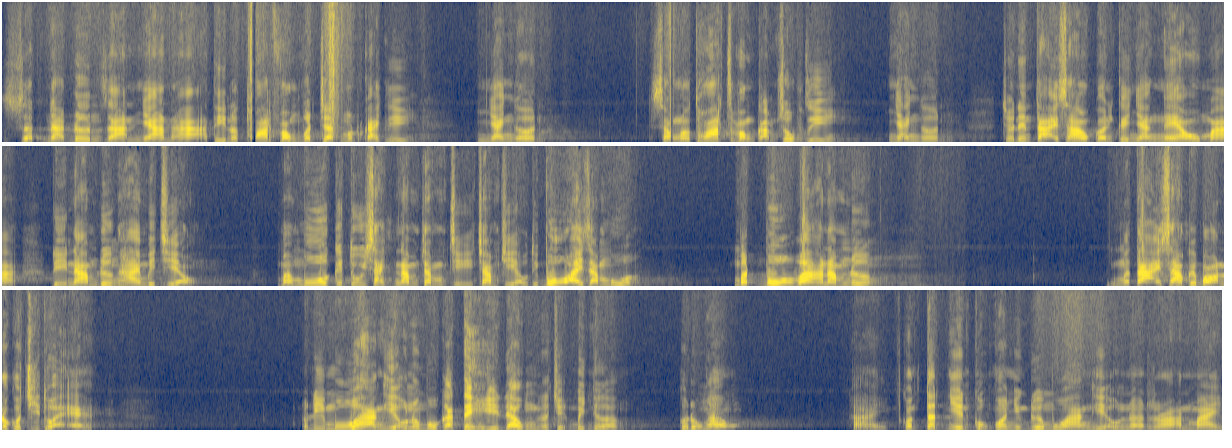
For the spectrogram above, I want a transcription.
Rất là đơn giản, nhàn hạ thì nó thoát vòng vật chất một cách gì? Nhanh hơn. Xong nó thoát vòng cảm xúc gì? Nhanh hơn cho nên tại sao con cái nhà nghèo mà đi làm lương 20 triệu, mà mua cái túi sách 500 trăm triệu thì bố ai dám mua? Mất bố 3 năm lương. Nhưng mà tại sao cái bọn nó có trí tuệ? Nó đi mua hàng hiệu, nó mua cả tỷ đồng là chuyện bình thường. Có đúng không? Đấy. còn tất nhiên cũng có những đứa mua hàng hiệu là do ăn may,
